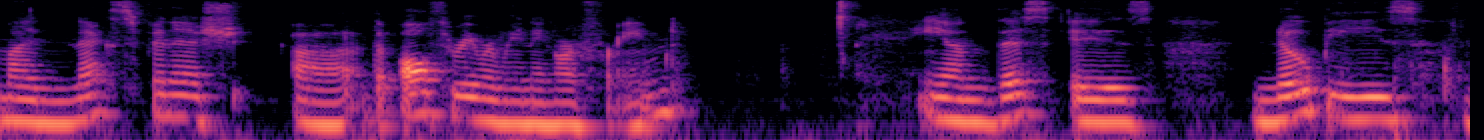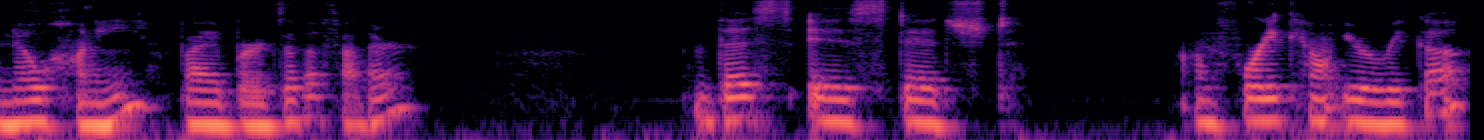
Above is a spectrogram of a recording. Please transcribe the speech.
My next finish, uh, the, all three remaining are framed. And this is No Bees, No Honey by Birds of a Feather. This is stitched on 40 count Eureka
